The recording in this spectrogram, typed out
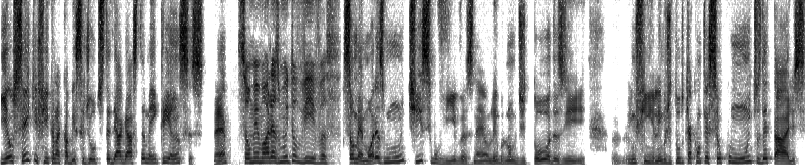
E eu sei que fica na cabeça de outros TDAHs também, crianças, né? São memórias muito vivas. São memórias muitíssimo vivas, né? Eu lembro o nome de todas e enfim, eu lembro de tudo que aconteceu com muitos detalhes.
